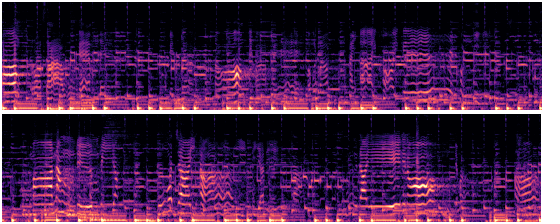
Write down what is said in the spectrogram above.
คอยคองรอสาวแก้มแดงเป็นอย่างน้องที่มาแพ้ขอมือรับให้อายคอยเก้คนดี มานั่งดื่มเบียร์หัวใจอายเสียดีลามือใดน้องจะมาอาย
